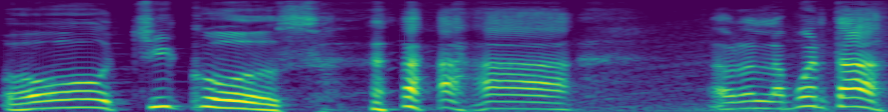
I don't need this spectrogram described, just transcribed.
Oh, chicos. Abran la puerta.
